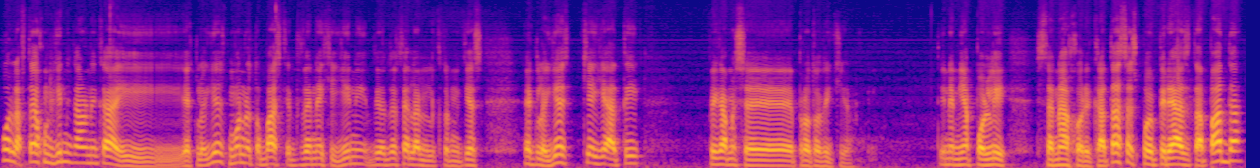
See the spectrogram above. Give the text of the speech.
Όλα αυτά έχουν γίνει κανονικά οι εκλογές. Μόνο το μπάσκετ δεν έχει γίνει, διότι δεν θέλανε ηλεκτρονικές εκλογές και γιατί πήγαμε σε πρωτοδικείο. Είναι μια πολύ στενάχωρη κατάσταση που επηρεάζει τα πάντα.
